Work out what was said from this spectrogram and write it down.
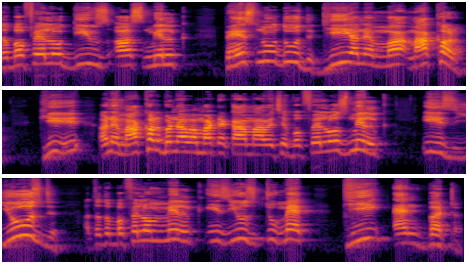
The buffalo gives us milk ભેંસનું દૂધ, ઘી અને માખણ. ઘી અને માખણ બનાવવા માટે કામ આવે છે બફેલોઝ મિલ્ક ઇઝ યુઝડ. અથવા તો buffalo milk is use to make ghee and butter.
